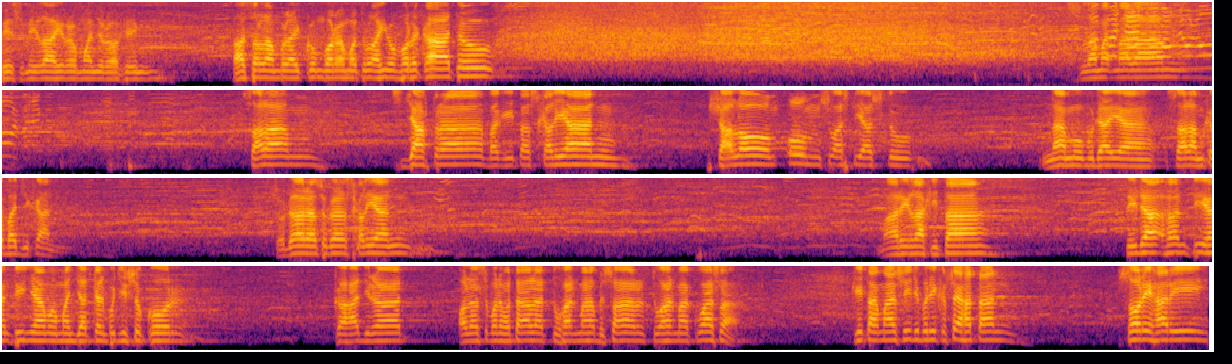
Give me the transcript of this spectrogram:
Bismillahirrahmanirrahim. Assalamualaikum warahmatullahi wabarakatuh. Selamat malam. Salam sejahtera bagi kita sekalian. Shalom, Om Swastiastu. Namo Buddhaya, salam kebajikan. Saudara-saudara sekalian, marilah kita tidak henti-hentinya memanjatkan puji syukur kehadirat Allah Subhanahu wa taala Tuhan Maha Besar, Tuhan Maha Kuasa. Kita masih diberi kesehatan sore hari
